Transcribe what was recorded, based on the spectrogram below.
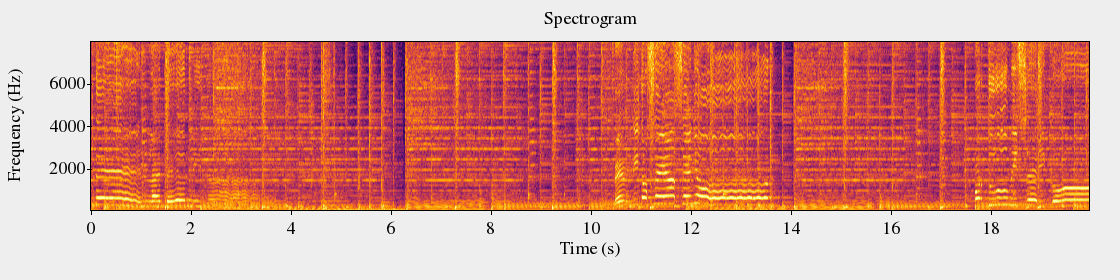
la eternidad. Bendito sea Señor por tu misericordia.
